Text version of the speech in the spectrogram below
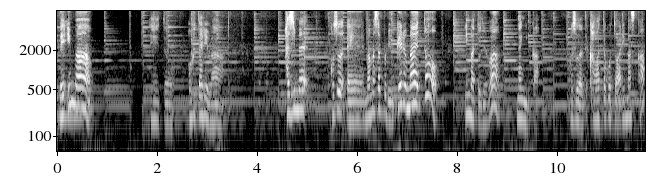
い、で今、えーと、とお二人は初めこそ、えー、ママサプリ受ける前と今とでは何か子育て変わったことはありますか？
